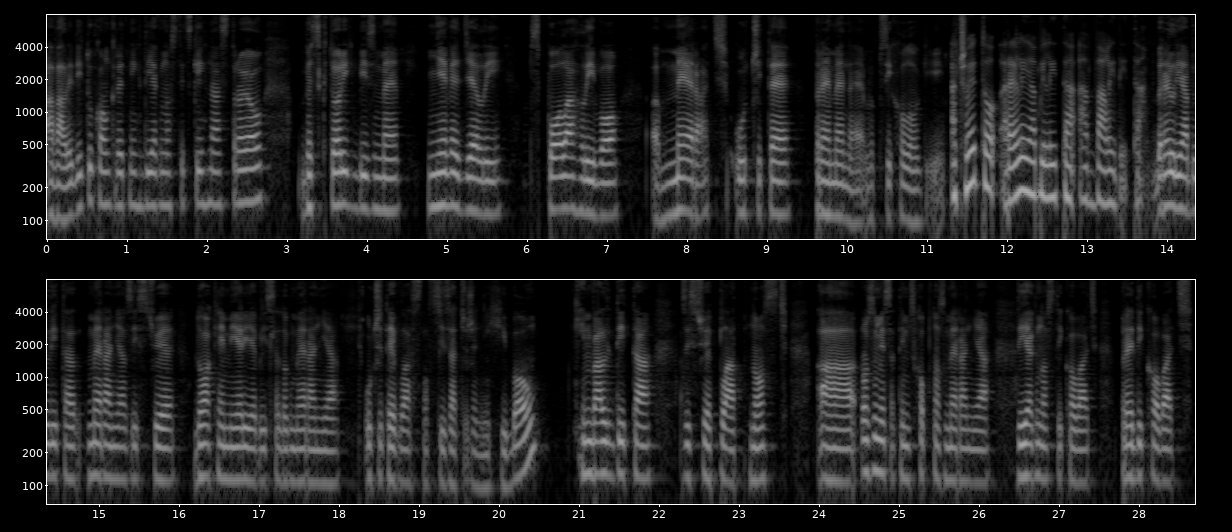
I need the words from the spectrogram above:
a validitu konkrétnych diagnostických nástrojov, bez ktorých by sme nevedeli spolahlivo merať určité premené v psychológii. A čo je to reliabilita a validita? Reliabilita merania zistuje, do akej miery je výsledok merania určitej vlastnosti zaťažených chybou kým validita zistuje platnosť a rozumie sa tým schopnosť merania, diagnostikovať, predikovať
